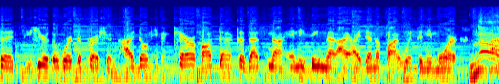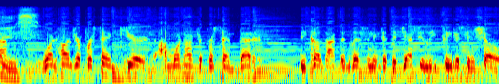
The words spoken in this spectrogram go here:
to hear the word depression. I don't even care about that because that's not anything that I identify with anymore. Nice. I'm 100% cured. I'm 100% better because I've been listening to the Jesse Lee Peterson show,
